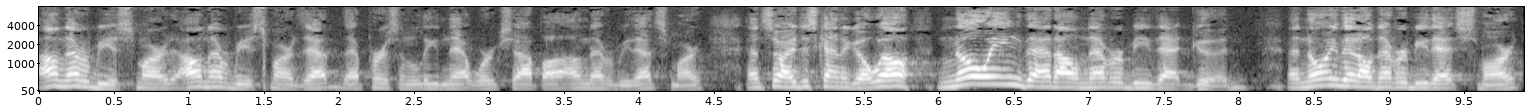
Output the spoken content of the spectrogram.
will never be as smart. I'll never be as smart as that, that person leading that workshop. I'll, I'll never be that smart. And so I just kind of go, well, knowing that I'll never be that good, and knowing that I'll never be that smart,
